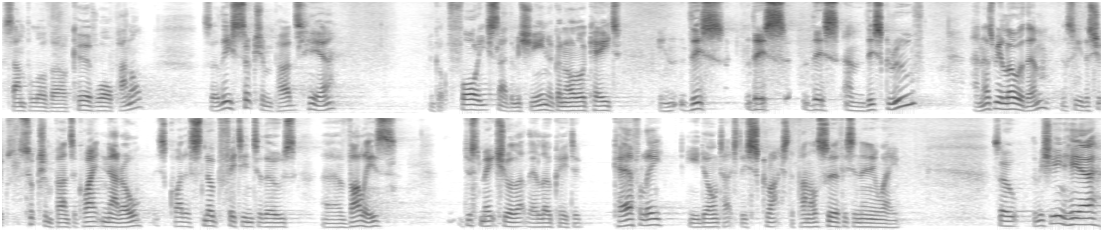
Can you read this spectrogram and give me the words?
sample of our Curvewall panel. So these suction pads here, we've got four each side of the machine, are going to locate in this, this, this and this groove. And as we lower them, you'll see the suction pads are quite narrow. It's quite a snug fit into those uh, valleys. Just make sure that they're located carefully. You don't actually scratch the panel surface in any way. So the machine here,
